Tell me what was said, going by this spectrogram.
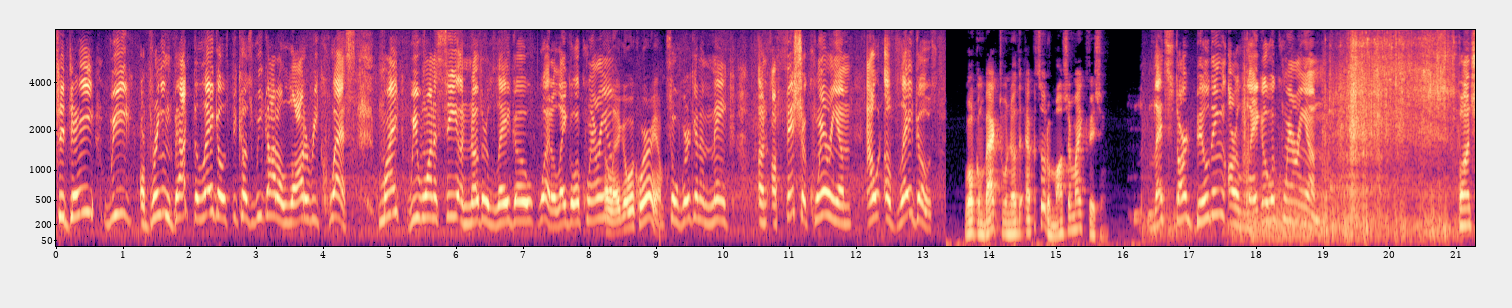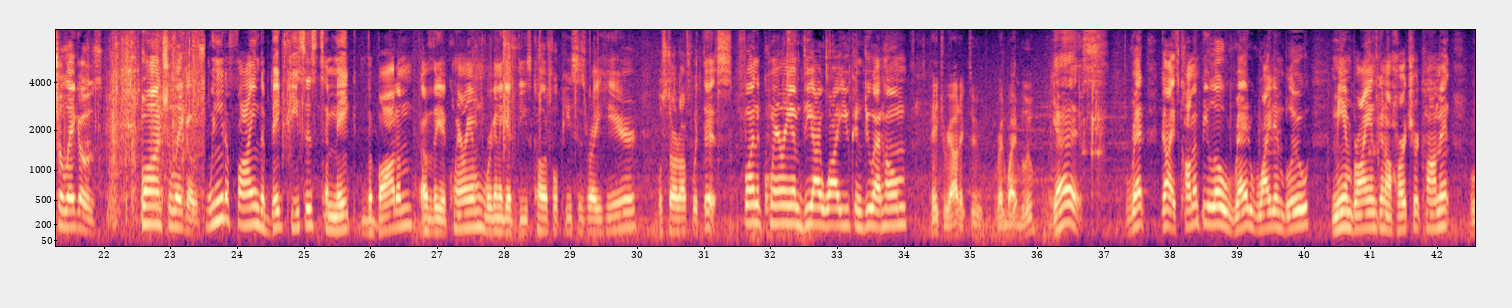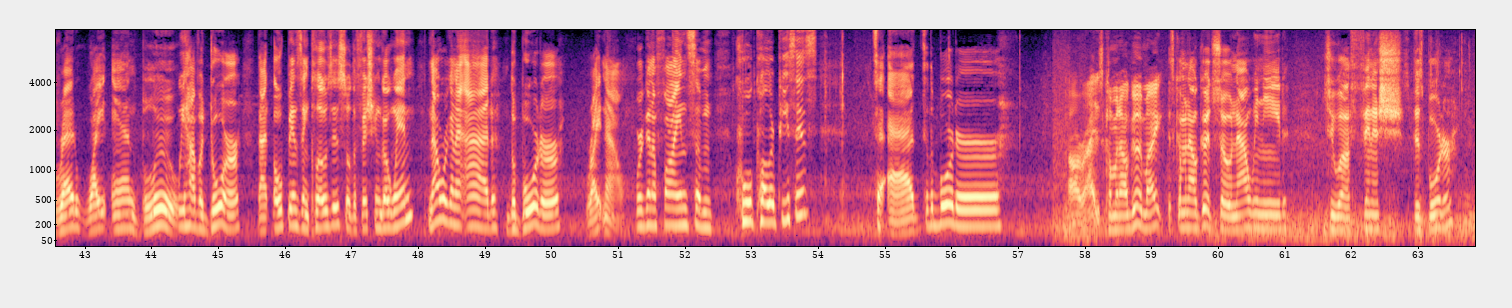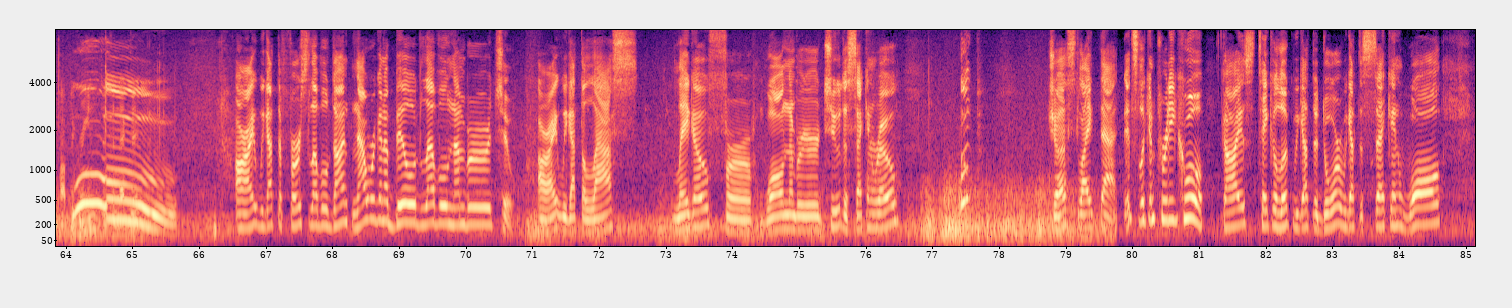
Today, we are bringing back the Legos because we got a lot of requests. Mike, we want to see another Lego, what, a Lego aquarium? A Lego aquarium. So we're gonna make an, a fish aquarium out of Legos. Welcome back to another episode of Monster Mike Fishing. Let's start building our Lego aquarium. Bunch of Legos. Bunch of Legos. We need to find the big pieces to make the bottom of the aquarium. We're gonna get these colorful pieces right here. We'll start off with this. Fun aquarium DIY you can do at home. It's patriotic too. Red, white, and blue. Yes. Red, guys, comment below red, white, and blue. Me and Bryan's gonna heart your comment. Red, white, and blue. We have a door that opens and closes so the fish can go in. Now we're gonna add the border right now. We're gonna find some cool color pieces to add to the border. All right, it's coming out good, Mike. It's coming out good. So now we need to uh, finish this border. Pop the green to connect it. Ooh. All right, we got the first level done. Now we're gonna build level number two. All right, we got the last Lego for wall number two, the second row. Just like that. It's looking pretty cool. Guys, take a look. We got the door, we got the second wall.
